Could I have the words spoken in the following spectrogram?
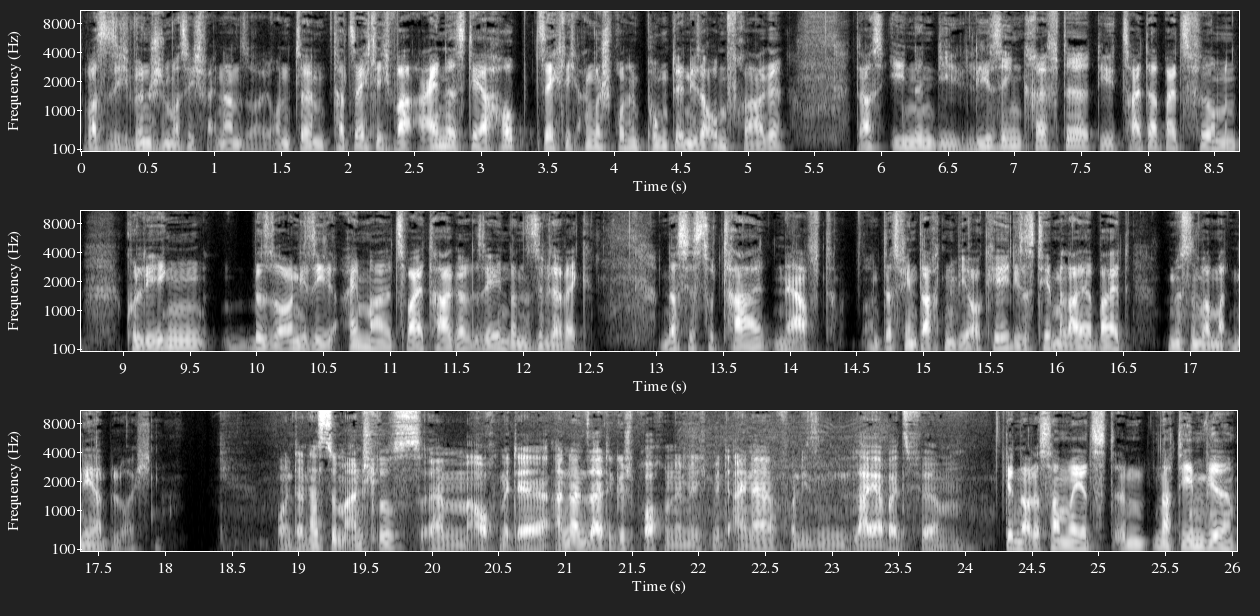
was sie sich wünschen, was sich verändern soll. Und ähm, tatsächlich war eines der hauptsächlich angesprochenen Punkte in dieser Umfrage, dass ihnen die Leasingkräfte, die Zeitarbeitsfirmen, Kollegen besorgen, die sie einmal zwei Tage sehen, dann sind sie wieder weg. Und das ist total nervt. Und deswegen dachten wir, okay, dieses Thema Leiharbeit müssen wir mal näher beleuchten. Und dann hast du im Anschluss ähm, auch mit der anderen Seite gesprochen, nämlich mit einer von diesen Leiharbeitsfirmen. Genau, das haben wir jetzt, ähm, nachdem wir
